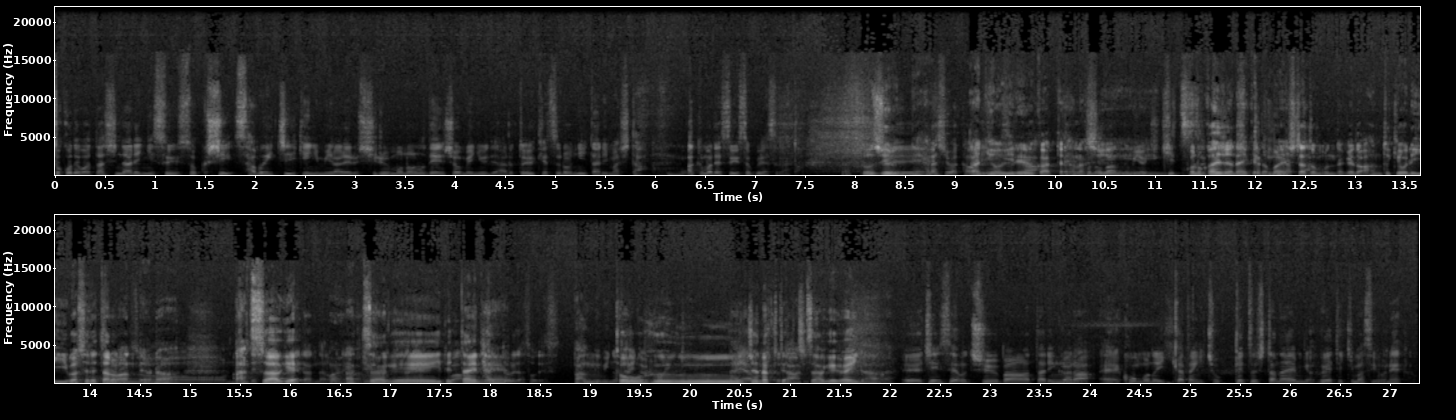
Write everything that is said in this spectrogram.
そこで私なりに推測し寒い地域に見られる汁物の伝承メニューであるという結論に至りました。あくまで推測ですがと。納豆汁にえーね話は何を入れるかってえー話この回じゃないけど前したと思うんだけどあの時俺言い忘れたのあんだよな。厚揚げ。厚揚げ入れたいね。豆ル腐じゃなくて厚揚げがいいな。えー人生の中盤あたりから、えー今後の生き方に直結した悩みが増えてきますよね。と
